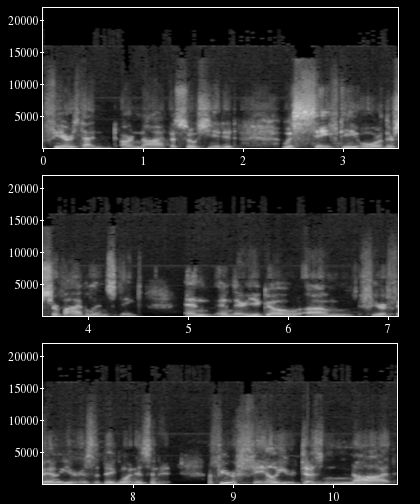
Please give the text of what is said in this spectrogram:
Fears that are not associated with safety or their survival instinct. And and there you go. Um, fear of failure is the big one, isn't it? A fear of failure does not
